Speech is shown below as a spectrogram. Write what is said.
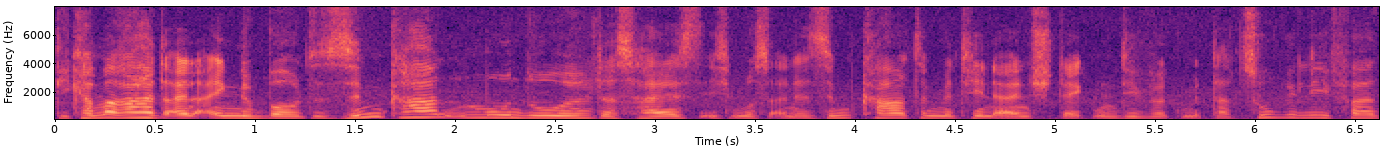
Die Kamera hat ein eingebautes SIM-Kartenmodul, das heißt, ich muss eine SIM-Karte mit hineinstecken, die wird mit dazu geliefert.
